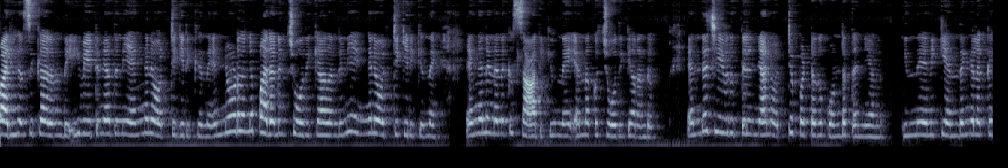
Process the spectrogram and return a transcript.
പരിഹസിക്കാറുണ്ട്. ഈ വീട്ടിനകത്ത് നീ എങ്ങനെ ഒറ്റയ്ക്കിരിക്കുന്നത് എന്നോട് തന്നെ പലരും ചോദിക്കാറുണ്ട് നീ എങ്ങനെ ഒറ്റയ്ക്കിരിക്കുന്നേ? എങ്ങനെ നിനക്ക് സാധിക്കുന്നേ? എന്നൊക്കെ ചോദിക്കാറുണ്ട്. എന്റെ ജീവിതത്തിൽ ഞാൻ ഒറ്റപ്പെട്ടത് കൊണ്ട് തന്നെയാണ് ഇന്ന് എനിക്ക് എന്തെങ്കിലുമൊക്കെ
